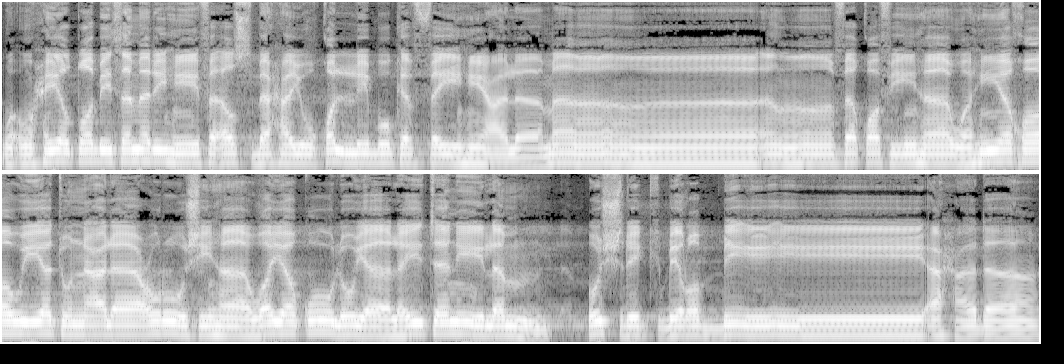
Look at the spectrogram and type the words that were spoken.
وأحيط بثمره فأصبح يقلب كفيه على ما أنفق فيها وهي خاوية على عروشها ويقول يا ليتني لم أشرك بربي أحدا.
